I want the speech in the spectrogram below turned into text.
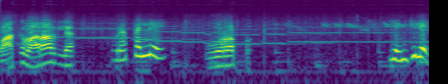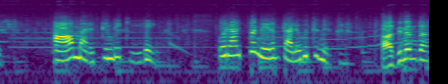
വാക്ക് മാറാറില്ല. ഉറപ്പല്ലേ? ഉറപ്പ്. എങ്കിലേ ആ മരത്തിന്റെ കീഴെ ഒരല്പനേരം തലകുത്തി നിൽക്കണം. അതിനെന്താ?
